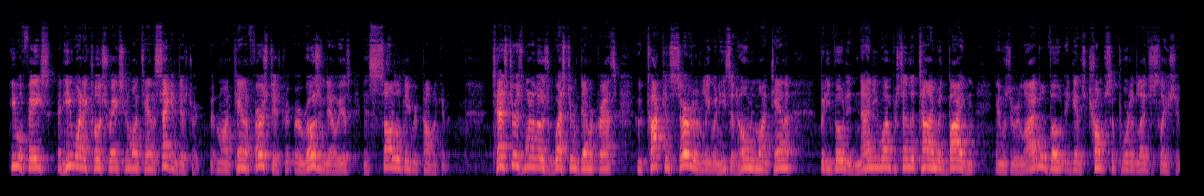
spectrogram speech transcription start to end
he will face, and he won a close race in Montana's 2nd District, but Montana 1st District, where Rosendale is, is solidly Republican. Tester is one of those Western Democrats who talk conservatively when he's at home in Montana, but he voted 91% of the time with Biden and was a reliable vote against Trump supported legislation.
